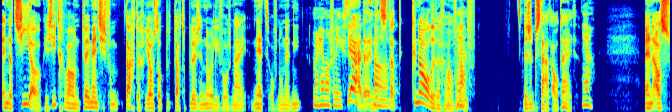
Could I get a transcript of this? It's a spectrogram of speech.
en dat zie je ook. Je ziet gewoon twee mensen van 80, Joost al pl- 80 plus en Norlie volgens mij net of nog net niet. Maar helemaal verliefd. Ja, dat, en dat, Oh. dat knalde er gewoon vanaf. Dus het bestaat altijd. Ja. En als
